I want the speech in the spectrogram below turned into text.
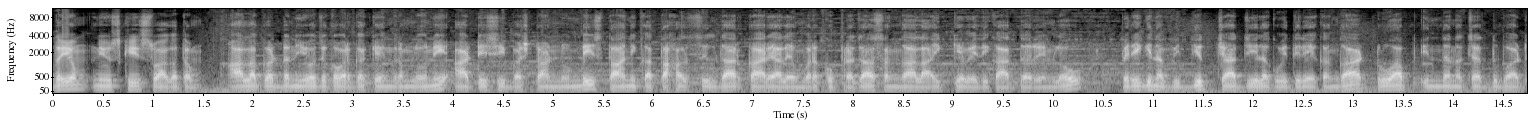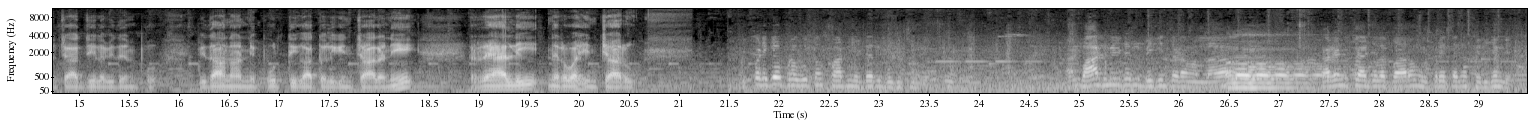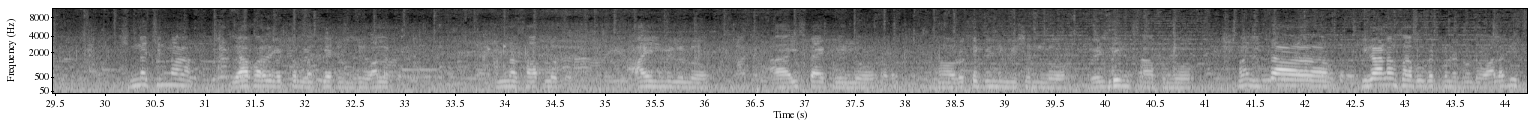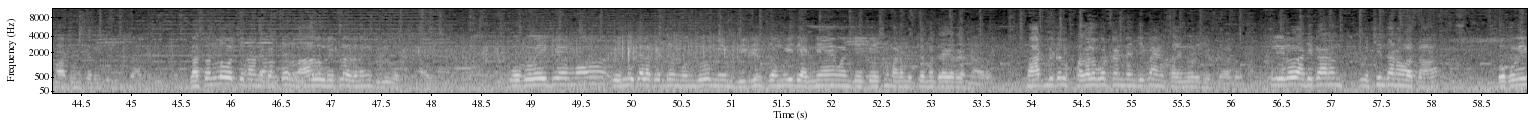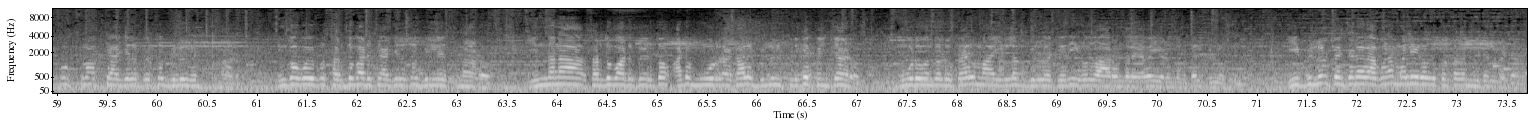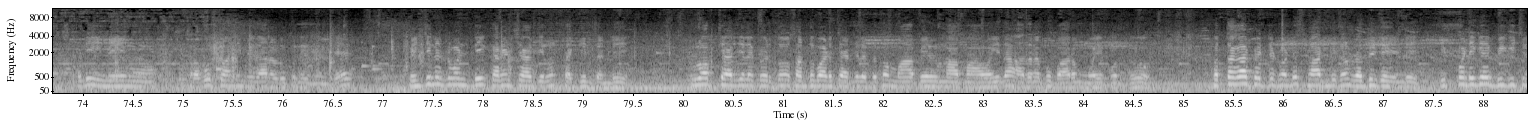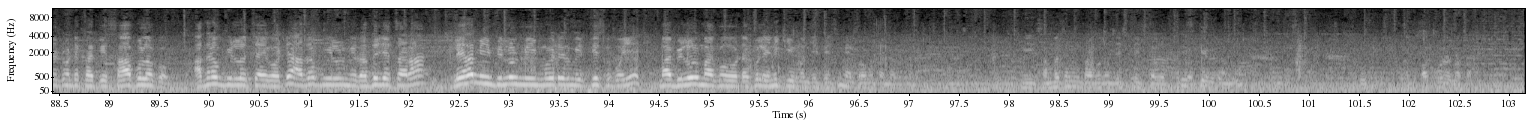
ఉదయం న్యూస్కి స్వాగతం. ఆలగడ్డ నియోజకవర్గ కేంద్రంలోని ఆర్టీసీ బస్టాండ్ నుండి స్థానిక తహసీల్దార్ కార్యాలయం వరకు ప్రజా సంఘాల ఐక్యవేదిక ఆధ్వర్యంలో పెరిగిన విద్యుత్ ఛార్జీలకు వ్యతిరేకంగా ట్రూఅప్ ఇంధన సర్దుబాటు ఛార్జీల విధింపు విధానాన్ని పూర్తిగా తొలగించాలని ర్యాలీ నిర్వహించారు. ఇప్పటికే ప్రభుత్వం స్మార్ట్ మీటర్లు బిగించింది. స్మార్ట్ మీటర్లు బిగించడం వల్ల కరెంట్ ఛార్జీల భారం విపరీతంగా పెరిగింది. చిన్న చిన్న వ్యాపారాలు పెట్టుకొని బతికేటువంటి వాళ్ళకు. చిన్న షాపులకు ఆయిల్ మిల్లులు ఐస్ ఫ్యాక్టరీలు రొట్టె బిల్డింగ్ మిషన్లు వెల్డింగ్ షాపులు ఇంత కిరాణం షాపులు పెట్టుకున్నటువంటి వాళ్ళకి స్వాతంత్రం మీటర్లు గతంలో వచ్చేదానికంటే నాలుగు రెట్ల అదనంగా బిల్లులు వస్తున్నాయి. ఒకవైపు ఏమో ఎన్నికల కంటే ముందు మేము బిగించాము ఇది అన్యాయం అని చెప్పేసి మన ముఖ్యమంత్రి గారు అన్నారు. స్మార్ట్ మీటర్లు పగలగొట్టండి అని చెప్పి ఆయన సైన్యంలో చెప్పాడు అసలు ఈరోజు అధికారం వచ్చిన తర్వాత ఒకవైపు ఫ్లోట్ ఛార్జీల పేరుతో బిల్లులు ఇస్తున్నాడు ఇంకొక వైపు సర్దుబాటు ఛార్జీలతో బిల్లు ఇస్తున్నాడు ఇంధన సర్దుబాటు పేరుతో అంటే మూడు రకాల బిల్లులు ఇప్పటికే పెంచాడు. మూడు వందల రూపాయలు మా ఇళ్ళకు బిల్లు వచ్చేది ఈరోజు ఆరు వందల యాభై ఏడు వందల రూపాయలు బిల్లు వస్తుంది. ఈ బిల్లులు పెంచడం కాకుండా మళ్ళీ ఈరోజు కొత్తగా మీటర్లు పెట్టారు. కాబట్టి మేము ప్రభుత్వాన్ని మీద అడుగుతున్నది ఏంటంటే పెంచినటువంటి కరెంట్ ఛార్జీలను తగ్గించండి. ట్రూ ఛార్జీల పేరుతో సర్దుబాటు ఛార్జీల పేరుతో మా పేరు మా మా వాయిదా అదనపు భారం మోయకూడదు. కొత్తగా పెట్టినటువంటి స్మార్ట్ మీటర్ను రద్దు చేయండి. ఇప్పటికే బిగించినటువంటి ప్రతి షాపులకు అదనపు బిల్లులు వచ్చాయి కాబట్టి అదనపు బిల్లులు మీరు రద్దు చేస్తారా? లేదా మీ బిల్లులు మీ మీటర్ మీరు తీసుకుపోయి మా బిల్లులు మాకు డబ్బులు ఎన్నికి ఇవ్వమని చెప్పేసి మేము ప్రభుత్వం ఈ సమస్యను ప్రభుత్వం చేసి తీసుకెళ్ళచ్చు.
